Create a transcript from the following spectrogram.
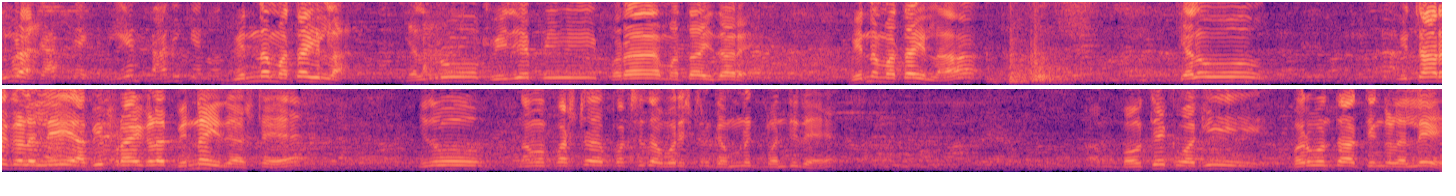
ಇಲ್ಲ. ಭಿನ್ನ ಮತ ಇಲ್ಲ. ಎಲ್ಲರೂ ಬಿ ಜೆ ಪಿ ಪರ ಮತ ಇದ್ದಾರೆ. ಭಿನ್ನ ಮತ ಇಲ್ಲ. ಕೆಲವು ವಿಚಾರಗಳಲ್ಲಿ ಅಭಿಪ್ರಾಯಗಳ ಭಿನ್ನ ಇದೆ ಅಷ್ಟೇ. ಇದು ನಮ್ಮ ಪಕ್ಷ ಪಕ್ಷದ ವರಿಷ್ಠರ ಗಮನಕ್ಕೆ ಬಂದಿದೆ. ಬಹುತೇಕವಾಗಿ ಬರುವಂಥ ತಿಂಗಳಲ್ಲಿ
